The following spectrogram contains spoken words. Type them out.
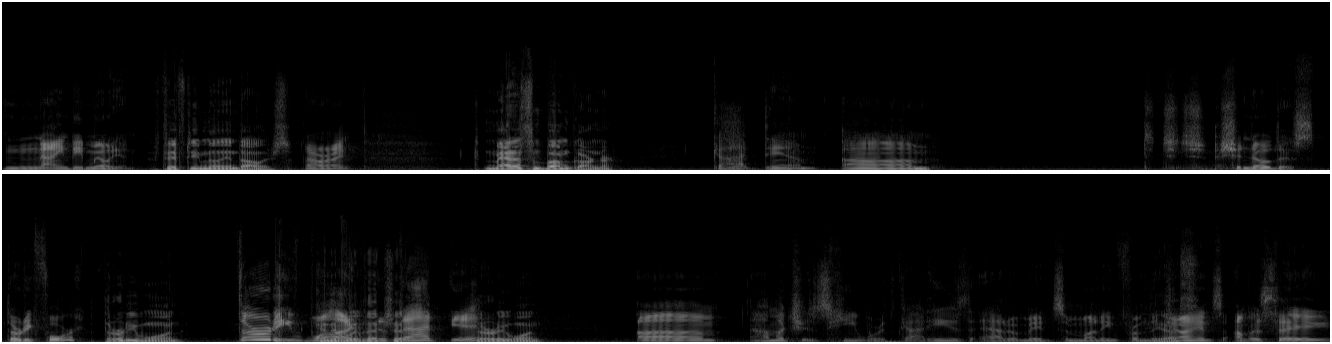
90 million. $50 million. All right. Madison Bumgarner. God damn. Um, I should know this. 34? 31. 31. Can you believe that is shit? that it? 31. Um, how much is he worth? God, he's had to made some money from the Yes. Giants. I'm gonna say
